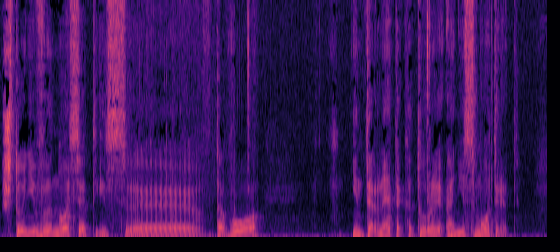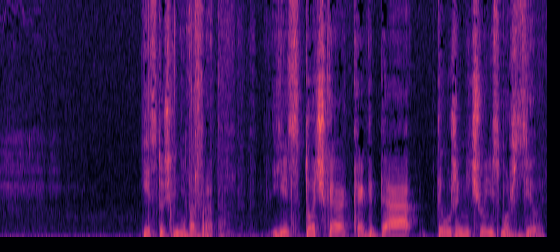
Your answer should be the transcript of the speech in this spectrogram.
что они выносят из э, того интернета, который они смотрят. Есть точка невозврата. Есть точка, когда ты уже ничего не сможешь сделать.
